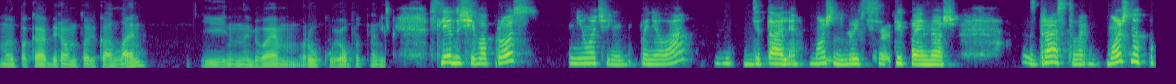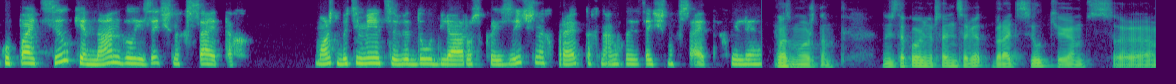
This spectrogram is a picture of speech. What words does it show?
Мы пока берем только онлайн и набиваем руку и опыт на них. Следующий вопрос. Не очень поняла детали. Может быть, ты поймешь. Здравствуй. Можно покупать ссылки на англоязычных сайтах? Может быть, имеется в виду для русскоязычных проектов на англоязычных сайтах или... Возможно. Но здесь такой универсальный совет – брать ссылки с э,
